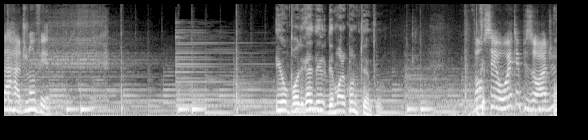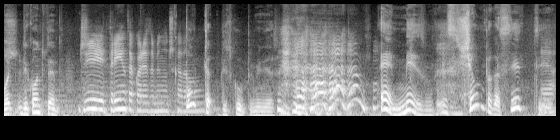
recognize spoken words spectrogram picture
da Rádio Novelo. E um podcast demora quanto tempo? Vão ser oito episódios. De quanto tempo? De 30 a 40 minutos cada um. Puta, desculpe, menina. é mesmo? Chão pra cacete? É.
